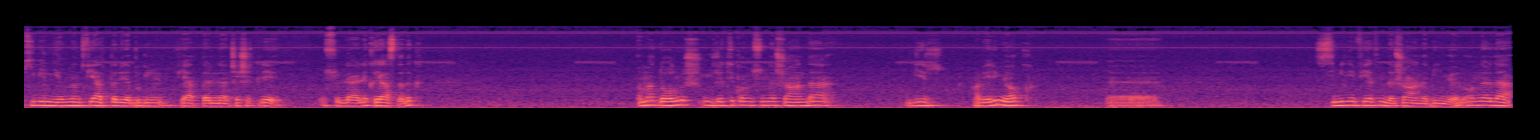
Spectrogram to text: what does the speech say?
2000 yılının fiyatlarıyla bugünün fiyatlarını çeşitli usullerle kıyasladık. Ama dolmuş ücreti konusunda şu anda bir haberim yok. Ee, simidin fiyatını da şu anda bilmiyorum. Onları da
